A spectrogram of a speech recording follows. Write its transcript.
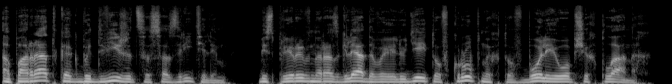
Аппарат как бы движется со зрителем, беспрерывно разглядывая людей то в крупных, то в более общих планах.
